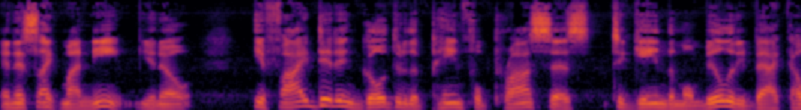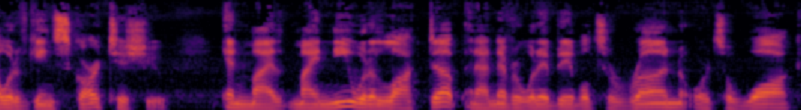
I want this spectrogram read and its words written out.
and it's like my knee. You know, if I didn't go through the painful process to gain the mobility back, I would have gained scar tissue, and my my knee would have locked up, and I never would have been able to run or to walk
